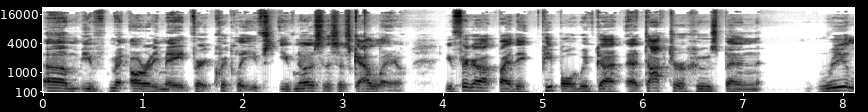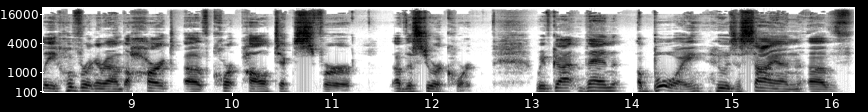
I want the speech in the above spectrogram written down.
Um, you've already made very quickly. You've you've noticed this is Galileo. You figure out by the people we've got a doctor who's been really hovering around the heart of court politics for of the Stuart court. We've got then a boy who is a scion of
